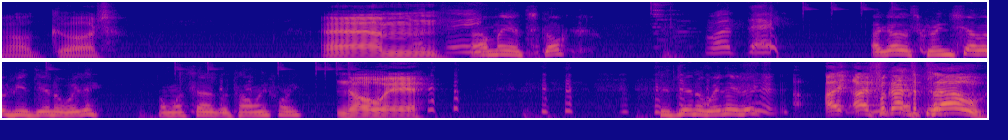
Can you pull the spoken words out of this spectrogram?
Oh, God. Um, What's? I mean, it's stuck. What's he? I got a screenshot of you doing a wheelie. I'm going to send it to Tommy for you. no way. He's doing a wheelie, look. I, I forgot to plow.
